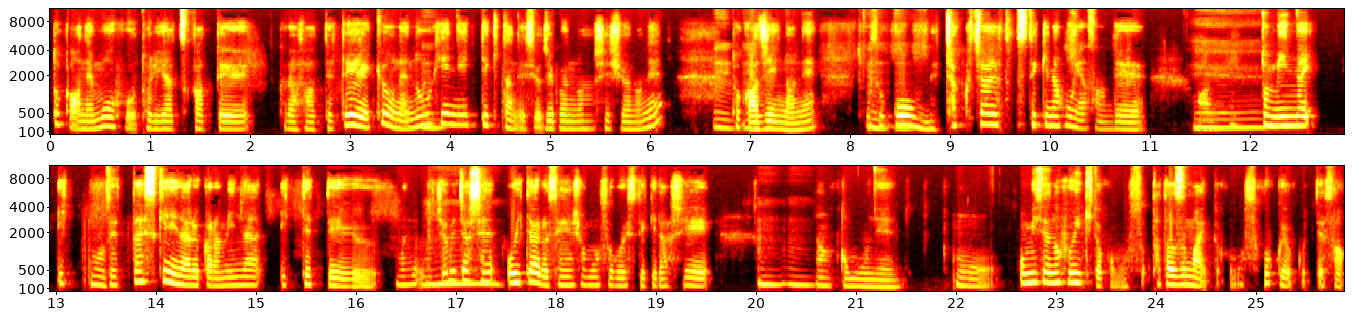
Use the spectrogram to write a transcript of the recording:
とかはね、毛布を取り扱ってくださってて、今日ね、納品に行ってきたんですよ、自分の刺繍のね、うんとか、ジンのね。でうんそこ、めちゃくちゃ素敵な本屋さんで、うんあのとみんない、もう絶対好きになるからみんな行ってっていう、めちゃめちゃせうん。置いてある選書もすごい素敵だし、うんうん。なんかもうね、もうお店の雰囲気とかもす、佇まいとかもすごくよくってさ、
